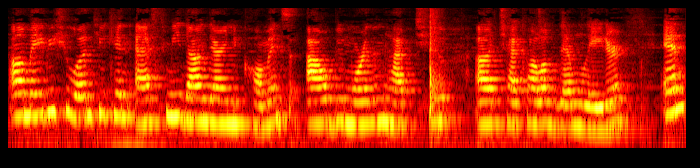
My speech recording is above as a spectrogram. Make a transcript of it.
uh, maybe if you want, you can ask me down there in the comments. I'll be more than happy to uh, check all of them later. And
